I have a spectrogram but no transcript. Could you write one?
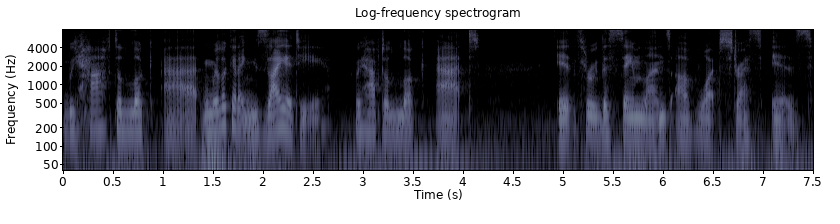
we have to look at, when we look at anxiety, we have to look at it through the same lens of what stress is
